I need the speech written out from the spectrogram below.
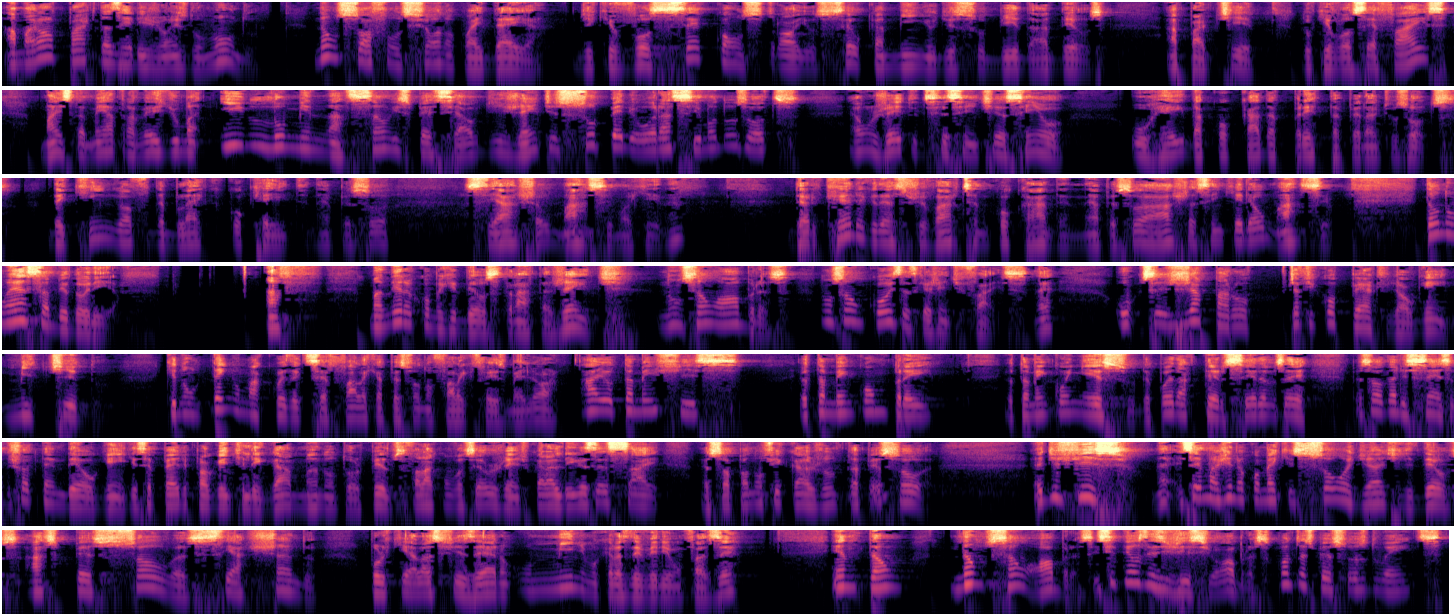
a maior parte das religiões do mundo não só funcionam com a ideia de que você constrói o seu caminho de subida a Deus a partir do que você faz, mas também através de uma iluminação especial de gente superior acima dos outros. É um jeito de se sentir assim o, o rei da cocada preta perante os outros. The king of the black cockade. Né? A pessoa se acha o máximo aqui. Né? Der König des Schwarzen Kokaden. Né? A pessoa acha assim que ele é o máximo. Então não é sabedoria a maneira como que Deus trata a gente não são obras, não são coisas que a gente faz. Né? Você já parou, já ficou perto de alguém metido, que não tem uma coisa que você fala que a pessoa não fala que fez melhor? Ah, eu também fiz, eu também comprei, eu também conheço. Depois da terceira, você, pessoal, dá licença, deixa eu atender alguém. Que você pede para alguém te ligar, manda um torpedo, precisa falar com você urgente. O cara liga, você sai. É só para não ficar junto da pessoa. É difícil. Né? Você imagina como é que soa diante de Deus as pessoas se achando porque elas fizeram o mínimo que elas deveriam fazer? Então, não são obras. E se Deus exigisse obras, quantas pessoas doentes,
